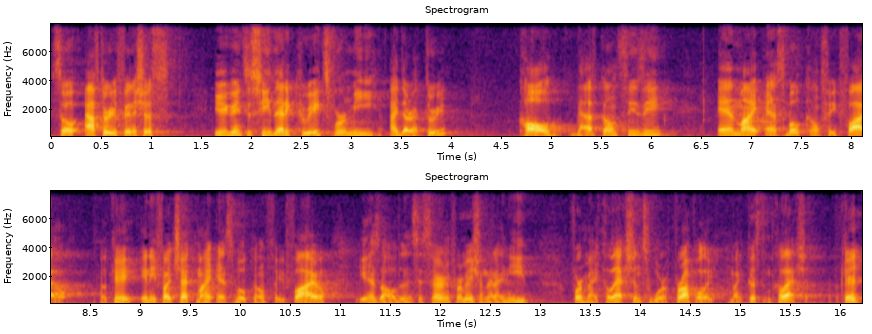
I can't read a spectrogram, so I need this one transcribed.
So after it finishes, you're going to see that it creates for me a directory called devconfcz and my Ansible config file. Okay, and if I check my Ansible config file, it has all the necessary information that I need for my collection to work properly, my custom collection. Okay.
